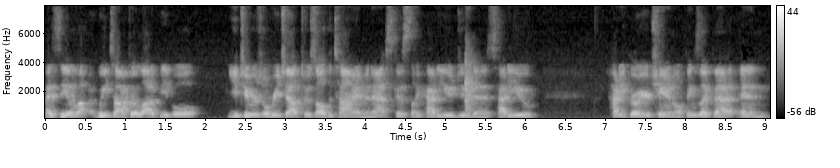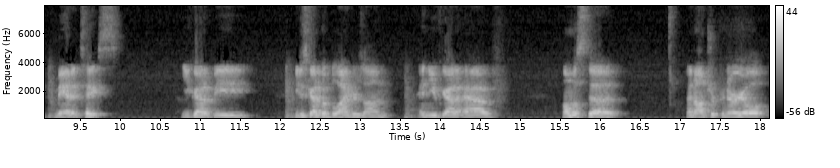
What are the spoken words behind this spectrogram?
I see a lot. We talk to a lot of people YouTubers will reach out to us all the time and ask us like, how do you do this? How do you how do you grow your channel? Things like that. And man, it takes you got to be you just got to put blinders on and you've got to have almost a an entrepreneurial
